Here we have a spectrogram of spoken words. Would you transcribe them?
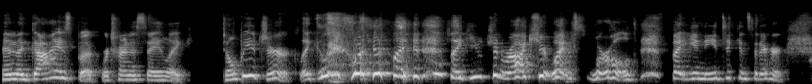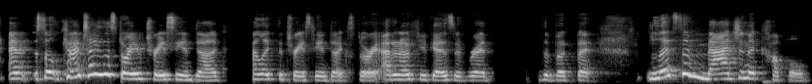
And the guy's book we're trying to say like don't be a jerk. Like, like, you can rock your wife's world but you need to consider her. And so can i tell you the story of tracy and doug I like the Tracy and Doug story. I don't know if you guys have read the book, but let's imagine a couple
